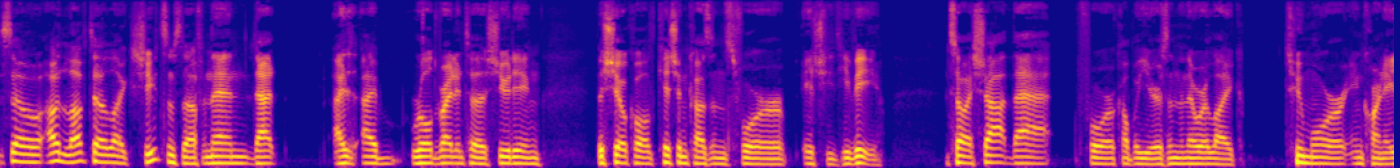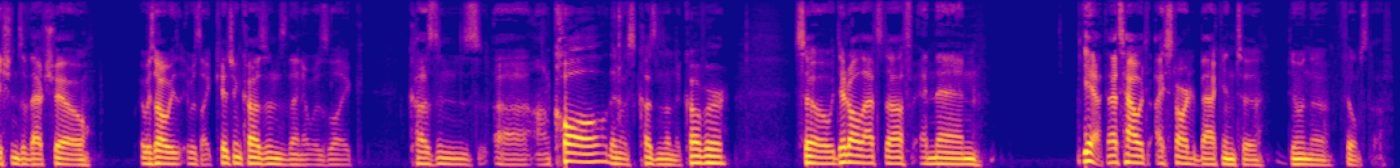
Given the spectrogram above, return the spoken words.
so I would love to like shoot some stuff, and then that I I rolled right into shooting the show called Kitchen Cousins for HGTV. And so I shot that for a couple years, and then there were like two more incarnations of that show. It was always it was like Kitchen Cousins, then it was like Cousins uh, on Call, then it was Cousins Undercover. So did all that stuff, and then yeah, that's how it, I started back into doing the film stuff.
